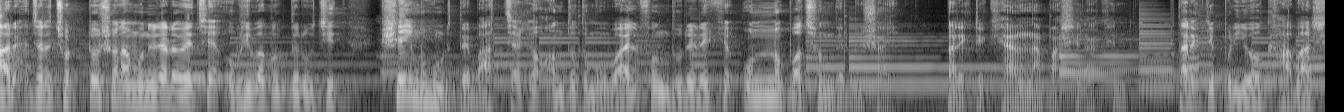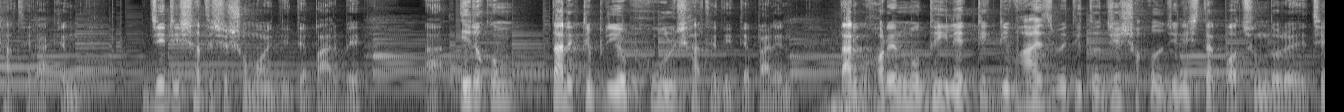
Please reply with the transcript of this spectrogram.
আর যারা ছোট্ট সোনামণিরা রয়েছে, অভিভাবকদের উচিত সেই মুহূর্তে বাচ্চাকে অন্তত মোবাইল ফোন দূরে রেখে অন্য পছন্দের বিষয় তার একটি খেলনা পাশে রাখেন, তার একটি প্রিয় খাবার সাথে রাখেন, যেটির সাথে সে সময় দিতে পারবে। এরকম তার একটি প্রিয় ফুল সাথে দিতে পারেন। তার ঘরের মধ্যে ইলেকট্রিক ডিভাইস ব্যতীত যে সকল জিনিস তার পছন্দ রয়েছে,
